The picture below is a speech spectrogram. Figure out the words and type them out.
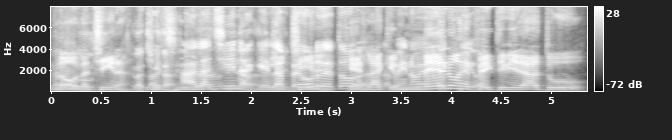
no, la China. La China. Ah, la China, que es la, La peor China, de todas. Que es la, que menos, efectiva. efectividad tú,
